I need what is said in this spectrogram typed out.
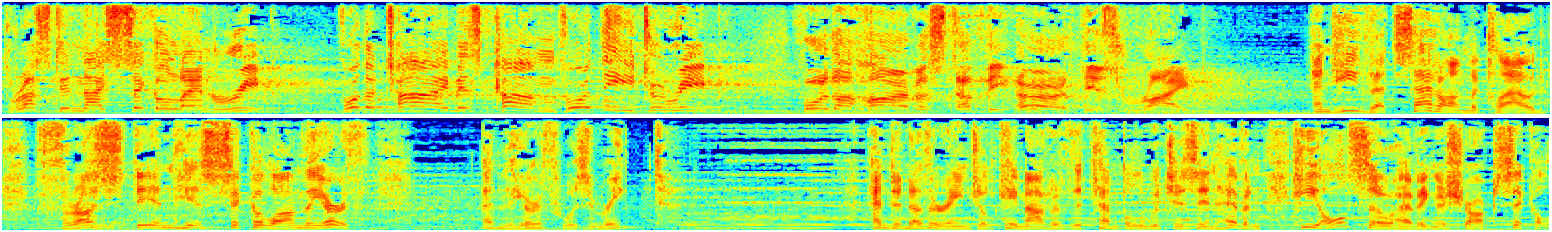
Thrust in thy sickle and reap, for the time is come for thee to reap, for the harvest of the earth is ripe. And he that sat on the cloud thrust in his sickle on the earth, and the earth was reaped. And another angel came out of the temple which is in heaven, he also having a sharp sickle.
